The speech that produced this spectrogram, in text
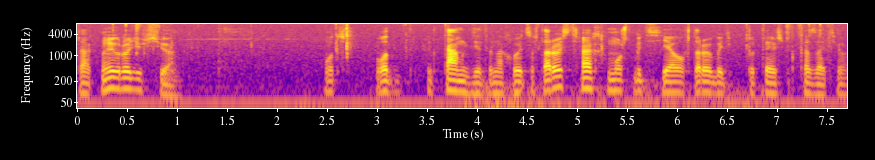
Так, ну и вроде все. Вот Вот там где-то находится второй страх. Может быть, я во второй быть пытаюсь показать его.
